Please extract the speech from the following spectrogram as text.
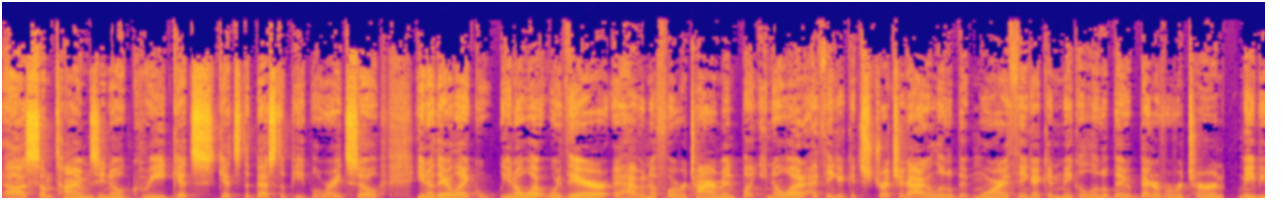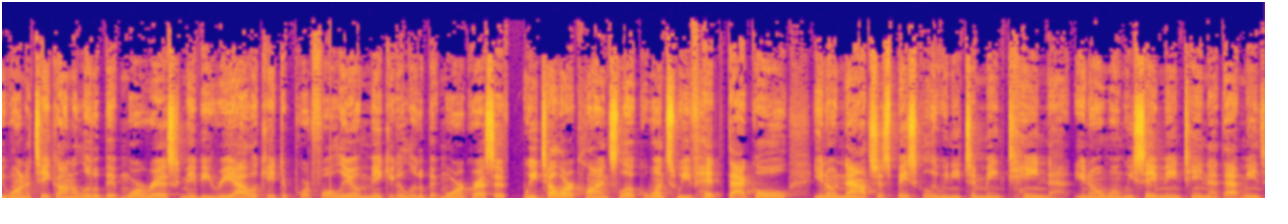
uh, sometimes you know greed gets gets the best of people, right? So, you know, they're like, you know what, we're there, I have enough for retirement, but you know what, I think I could stretch it out a little bit more. I think I can make a little bit better of a return. Maybe want to take on a little bit more risk. Maybe reallocate the portfolio, make it a little bit more aggressive. We tell our clients, look, once we've hit that goal, you know, now it's just basically we need to maintain that. You know, when we say maintain that, that means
